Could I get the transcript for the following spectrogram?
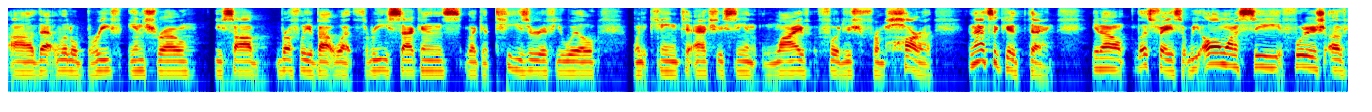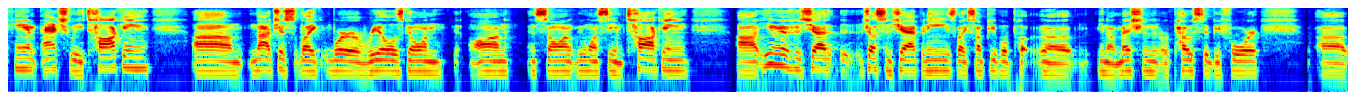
uh, that little brief intro, you saw roughly about what three seconds like a teaser if you will when it came to actually seeing live footage from hara. And that's a good thing. You know let's face it we all want to see footage of him actually talking um, not just like where a reel is going on and so on. We want to see him talking uh, even if it's just in Japanese, like some people, uh, you know, mentioned or posted before, uh,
